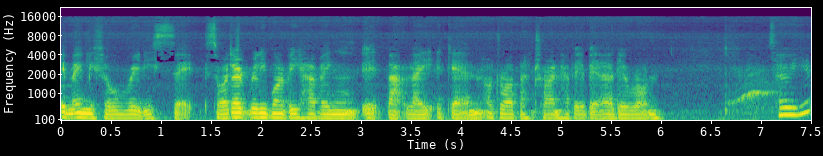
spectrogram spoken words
it made me feel really sick. So I don't really want to be having it that late again. I'd rather try and have it a bit earlier on. So yeah,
